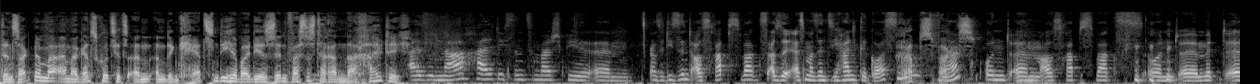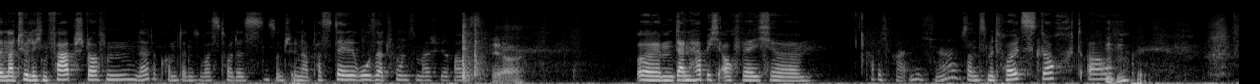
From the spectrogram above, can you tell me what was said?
Dann sag mir mal einmal ganz kurz jetzt an, an den Kerzen, die hier bei dir sind. Was ist daran nachhaltig? Also nachhaltig sind zum Beispiel, ähm, also die sind aus Rapswachs, also erstmal sind sie handgegossen. Rapswachs. Ne? Und ähm, mhm. aus Rapswachs und äh, mit äh, natürlichen Farbstoffen. Ne? Da kommt dann sowas Tolles, so ein schöner Pastellrosaton zum Beispiel raus. Ja. Ähm, dann habe ich auch welche, habe ich gerade nicht, ne? Sonst mit Holzdocht auch. Mhm.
